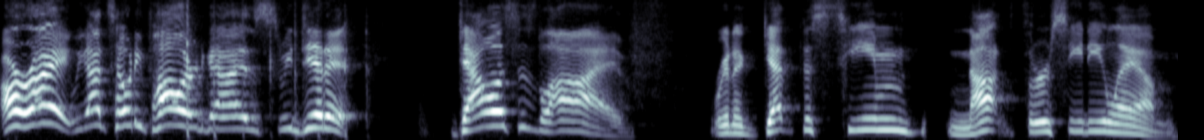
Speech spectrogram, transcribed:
All right. We got Tony Pollard, guys. We did it. Dallas is live. We're going to get this team not through CeeDee Lamb.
